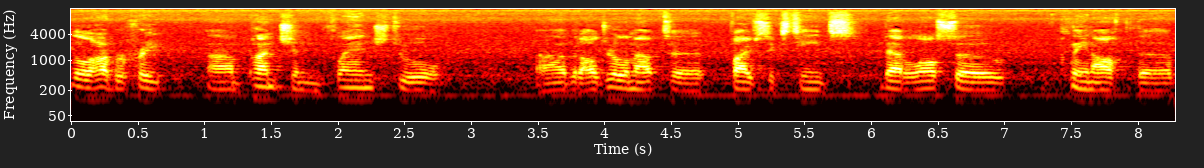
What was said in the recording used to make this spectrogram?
little Harbor Freight um, punch and flange tool. Uh, but I'll drill them out to 5 16ths. That'll also clean off the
